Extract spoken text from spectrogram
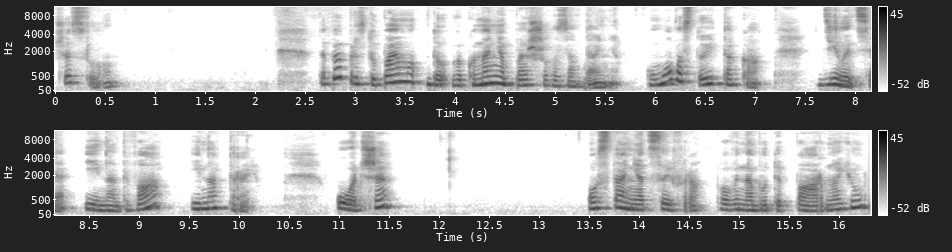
число. Тепер приступаємо до виконання першого завдання. Умова стоїть така: ділиться і на 2, і на 3. Отже, остання цифра повинна бути парною,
